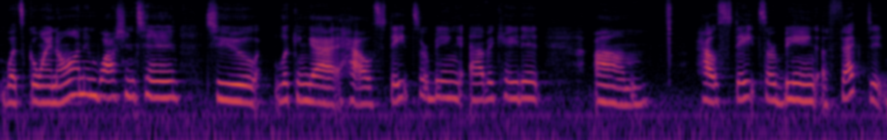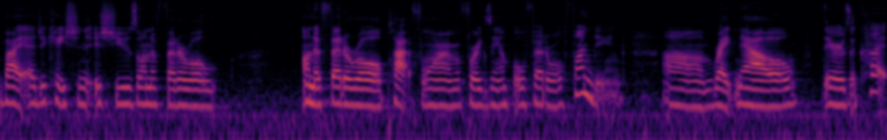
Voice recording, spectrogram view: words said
what's going on in Washington to looking at how states are being advocated, um, how states are being affected by education issues on a federal on a federal platform, for example, federal funding. Um, right now, there's a cut,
